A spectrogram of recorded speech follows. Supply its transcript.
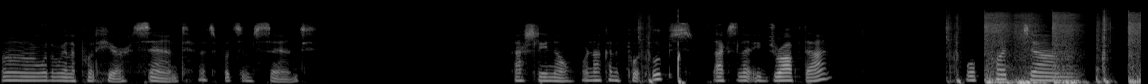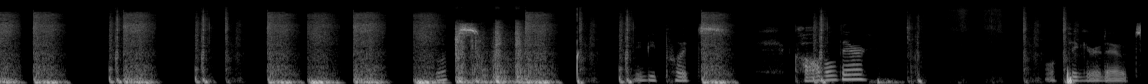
Uh, what am I gonna put here? Sand. Let's put some sand. Actually, no, we're not gonna put, oops, accidentally dropped that. We'll put, um, maybe put cobble there. We'll figure it out.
